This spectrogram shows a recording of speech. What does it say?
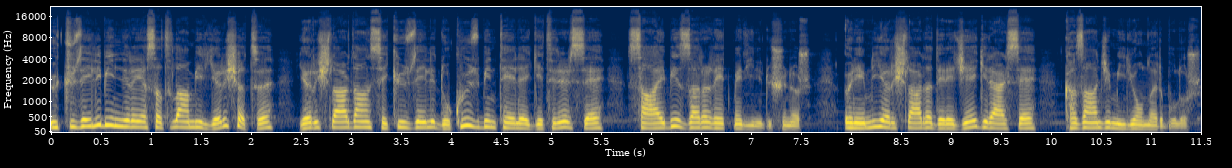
350 bin liraya satılan bir yarış atı yarışlardan 850-900 bin TL getirirse sahibi zarar etmediğini düşünür. Önemli yarışlarda dereceye girerse kazancı milyonları bulur.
